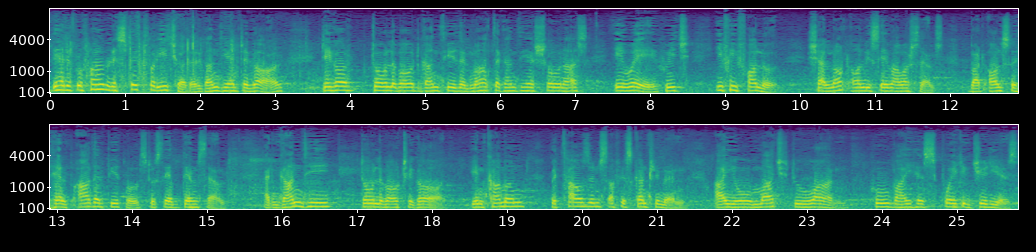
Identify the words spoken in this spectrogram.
they had a profound respect for each other, Gandhi and Tagore. Tagore told about Gandhi that Mahatma Gandhi has shown us a way which, if we follow, shall not only save ourselves, but also help other peoples to save themselves. And Gandhi told about God. in common with thousands of his countrymen, I owe much to one who by his poetic genius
